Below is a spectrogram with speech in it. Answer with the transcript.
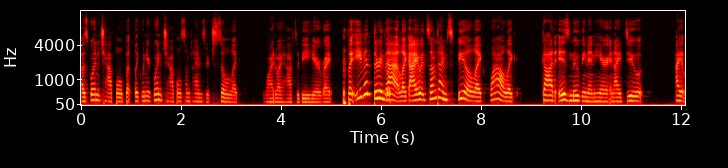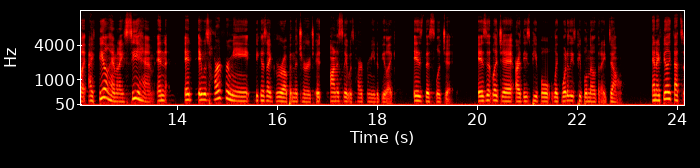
I was going to chapel, but like when you're going to chapel, sometimes you're just so like, why do I have to be here, right? But even through that, like I would sometimes feel like, wow, like God is moving in here, and I do, I like I feel Him and I see Him, and it it was hard for me because I grew up in the church. It honestly it was hard for me to be like, is this legit? Is it legit? Are these people like what do these people know that I don't? and I feel like that's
